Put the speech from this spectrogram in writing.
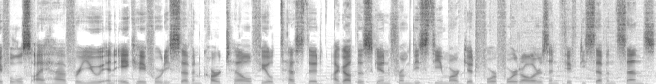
rifles, I have for you an AK-47 Cartel Field Tested. I got this skin from the Steam market for $4.57.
